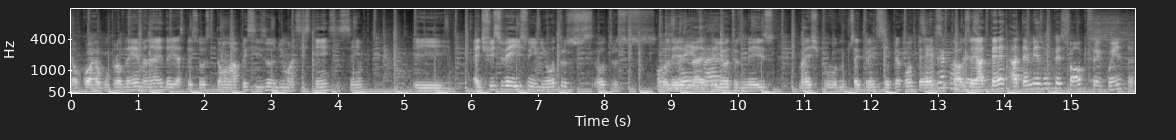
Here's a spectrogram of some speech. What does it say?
ocorre algum problema, né? Daí as pessoas que estão lá precisam de uma assistência sempre. E é difícil ver isso em outros, outros, Outros rolês, meios, né? né? Em outros meios. Mas, tipo, no Psytrance sempre acontece Sempre e tal. acontece, E né? até, até mesmo o pessoal que frequenta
